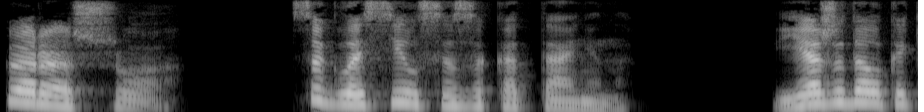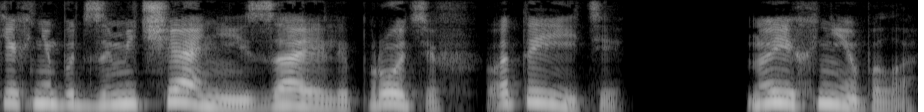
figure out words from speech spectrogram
Хорошо, согласился Закатанин. Я ожидал каких-нибудь замечаний за или против от но их не было,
